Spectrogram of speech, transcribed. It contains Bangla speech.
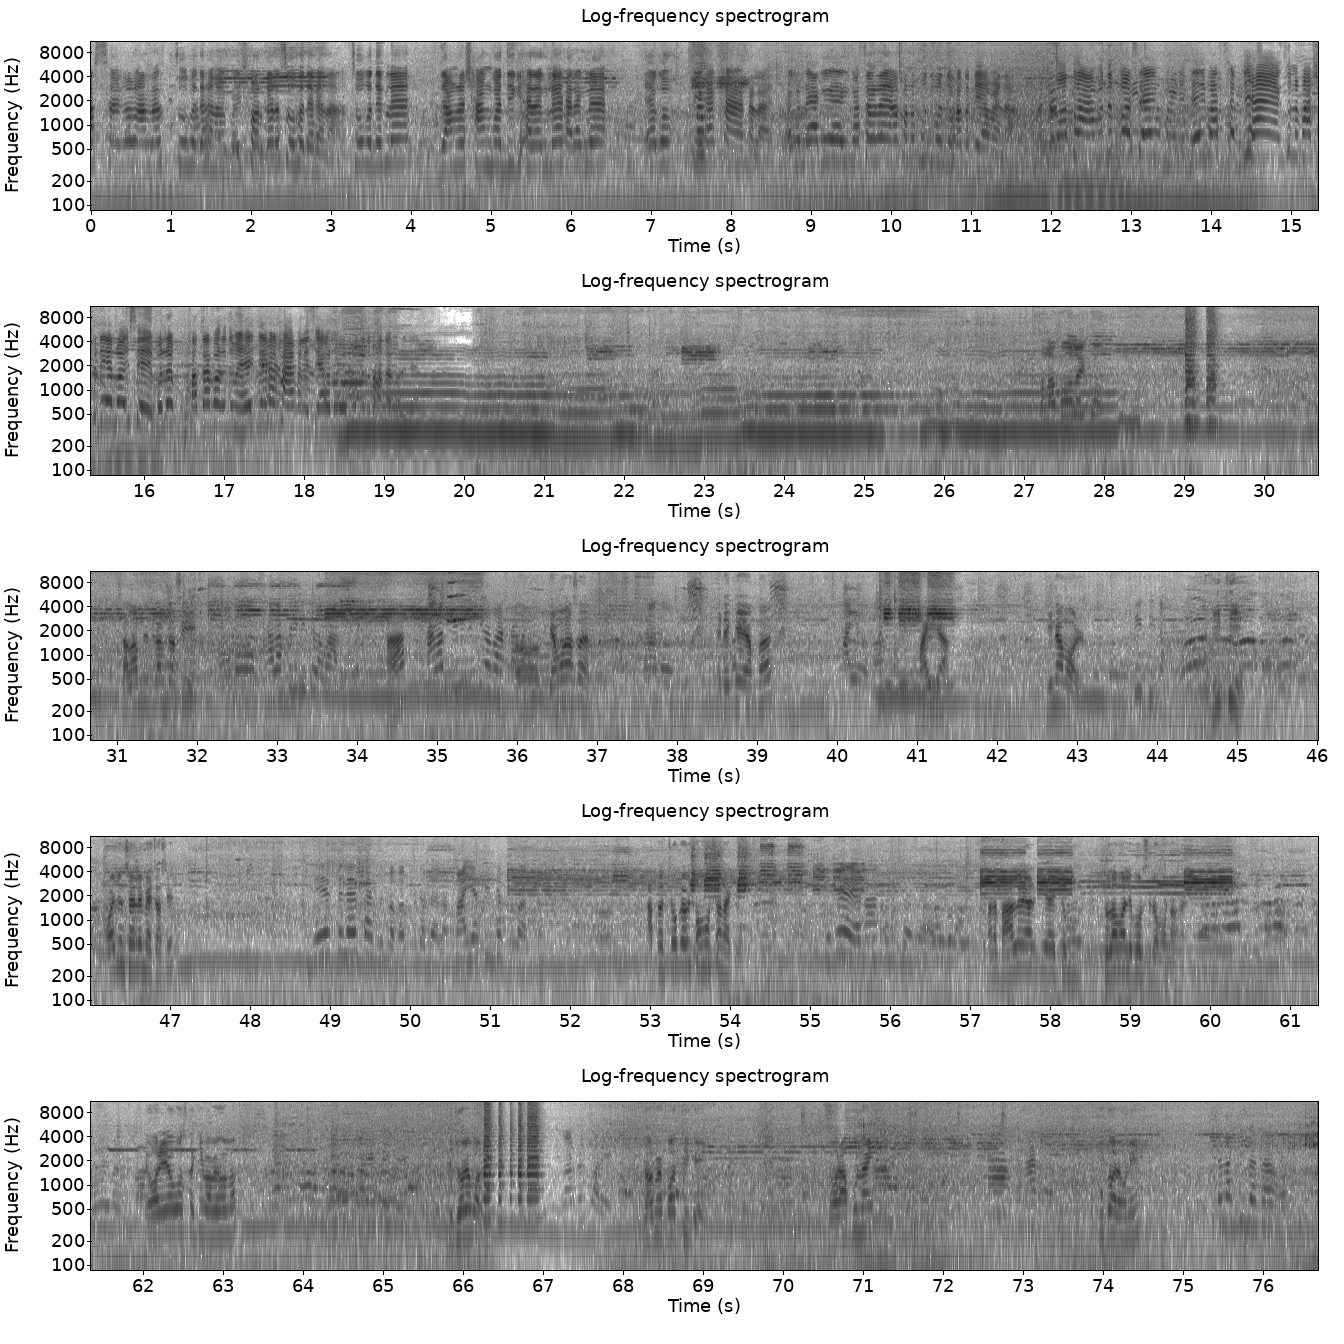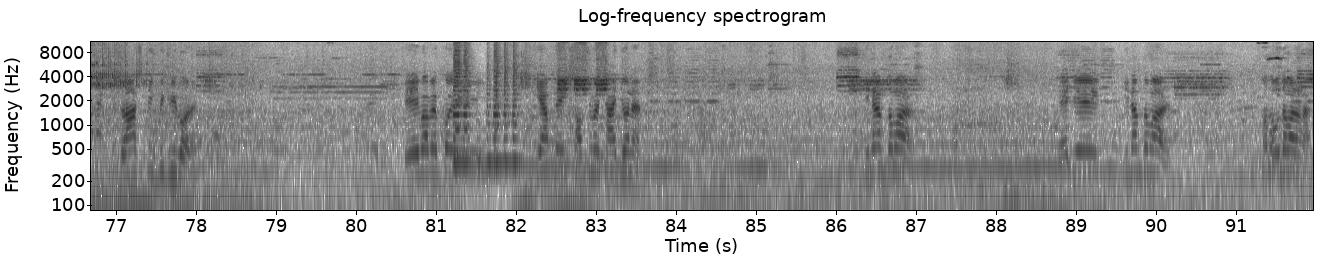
আল্লাহ চোখে দেখে না এই চোখে দেখে না। চোখে দেখলে যে আমরা সাংবাদিক হেরাগুলো হেরাগুলো এখন টেহা খায় ফেলায়। এখন এই বাচ্চাগুলো এখনও প্রতিবন্ধী ভাতা টেহা পায় না। কত আবেদন করছে এই বাচ্চার টেহা একজন পাঁচশো টাকা লইছে বলে ভাতা করে তুমি এই টাকা খায় ফেলাইছে এখন ভাতা করে দেয় সালাম নিতে বাবা হ্যাঁ? ও কেমন আছেন? এটা কে আপনার? মাইয়া কি নাম ওর? বিথি কয়জন ছেলে মেয়ে চাষির আপনার চোখে ওই সমস্যা নাকি? মানে ভালোই আর কি একটু ধুলাবালি পড়ছিল মনে হয়। তো ওর এই অবস্থা কীভাবে হলো? জোরে বল। জন্মের পর থেকেই তোর আব্বু নাই? কি করে উনি? প্লাস্টিক বিক্রি করে। এইভাবে কি আপনি সবসময় সাহায্য নেন? কি নাম তোমার? এই যে, কি নাম তোমার? কথা বলতে পারো না?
